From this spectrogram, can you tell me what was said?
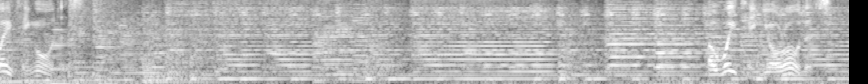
Awaiting orders. Awaiting your orders.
